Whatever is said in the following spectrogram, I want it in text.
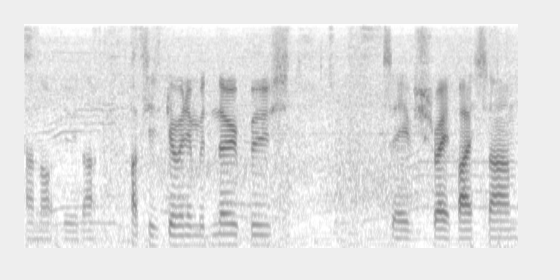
cannot do that. Paxi's going in with no boost. Saved straight by Sam.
